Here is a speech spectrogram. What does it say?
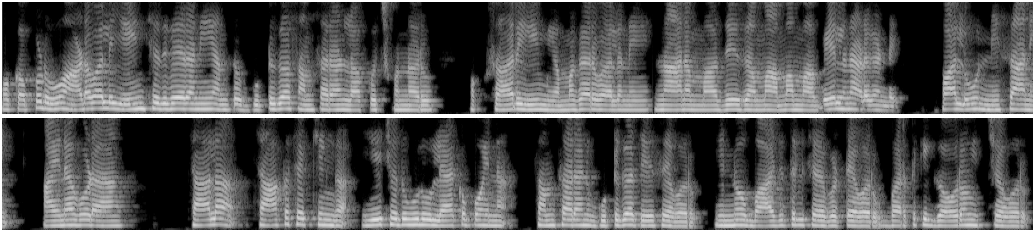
ఒకప్పుడు ఆడవాళ్ళు ఏం చదివారని అంత గుట్టుగా సంసారాన్ని లాక్కొచ్చుకున్నారు. ఒకసారి మీ అమ్మగారు వాళ్ళని నానమ్మ జేజమ్మ అమ్మమ్మ వీళ్ళని అడగండి. వాళ్ళు నిశాని. అయినా కూడా చాలా చాకచక్యంగా ఏ చదువులు లేకపోయినా సంసారాన్ని గుట్టుగా చేసేవారు. ఎన్నో బాధ్యతలు చేపట్టేవారు. భర్తకి గౌరవం ఇచ్చేవారు.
